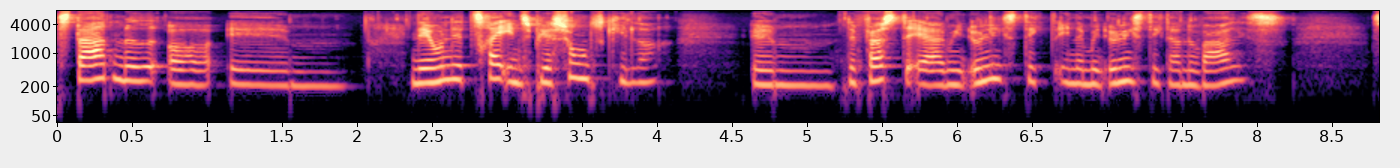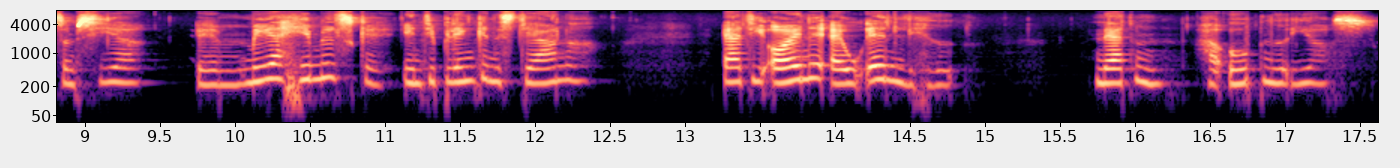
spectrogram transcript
starte med at øh, nævne tre inspirationskilder. Øhm, den første er min yndlingsdigt, en af mine yndlingsdigter, Novalis, som siger, øhm, mere himmelske end de blinkende stjerner er de øjne af uendelighed, natten har åbnet i os.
